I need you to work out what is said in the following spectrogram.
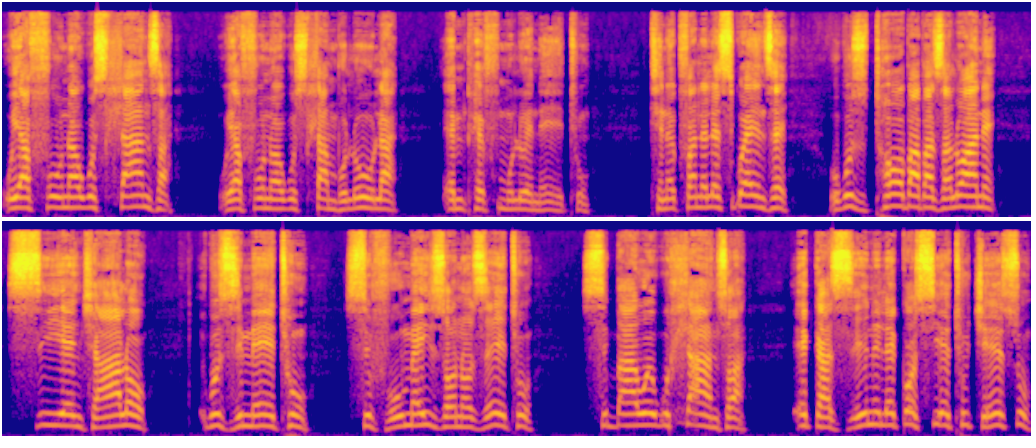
uyafuna ukusihlanza uyafuna ukusihlambulula emphefumulweni ethu thina kufanele sikwenze ukuzithoba abazalwane siye njalo kuzimethu sivume izono zethu sibawe ukuhlanzwa egazini lenkosi yethu Jesu.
